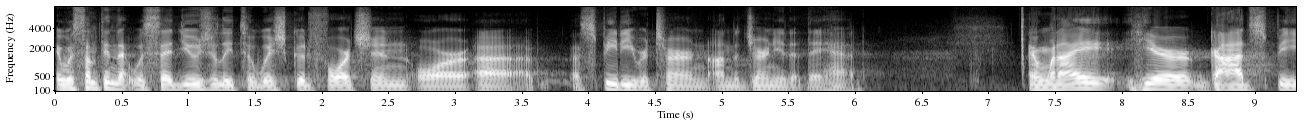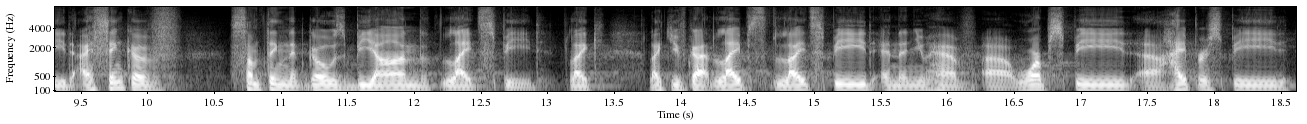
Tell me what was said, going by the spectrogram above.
It was something that was said usually to wish good fortune or uh, a speedy return on the journey that they had. And when I hear Godspeed, I think of something that goes beyond light speed. Like, like you've got light, light speed, and then you have uh, warp speed, uh, hyper speed,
